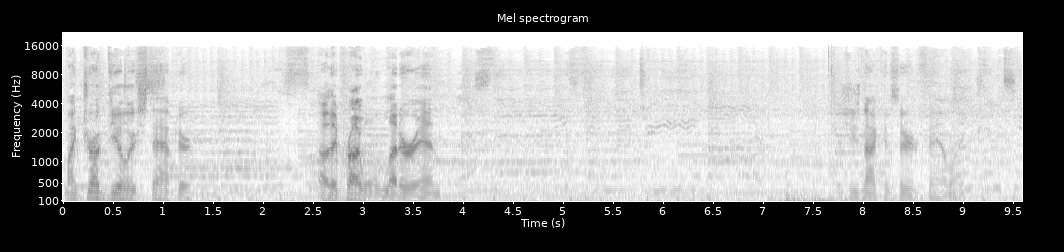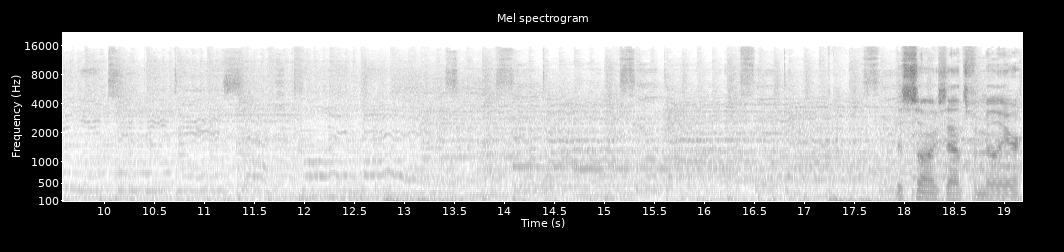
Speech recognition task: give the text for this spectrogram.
My drug dealer stabbed her. Oh, they probably won't let her in. Because she's not considered family. This song sounds familiar.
